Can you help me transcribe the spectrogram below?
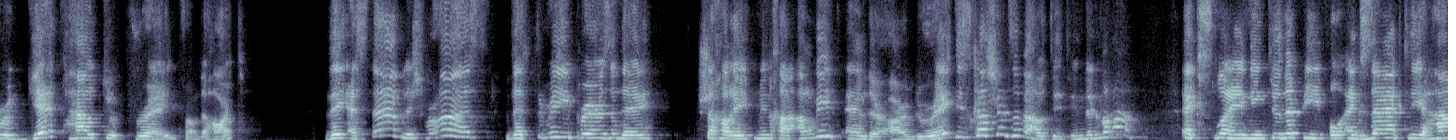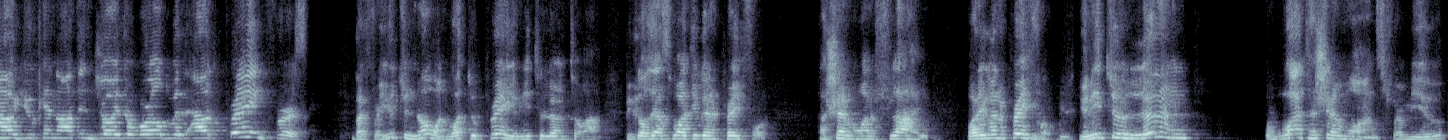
forget how to pray from the heart, they established for us the three prayers a day, Shacharit, Mincha, Arvit, and there are great discussions about it in the Gemara, explaining to the people exactly how you cannot enjoy the world without praying first. But for you to know on what to pray, you need to learn Torah because that's what you're going to pray for. Hashem, I want to fly. What are you going to pray for? You need to learn what Hashem wants from you.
